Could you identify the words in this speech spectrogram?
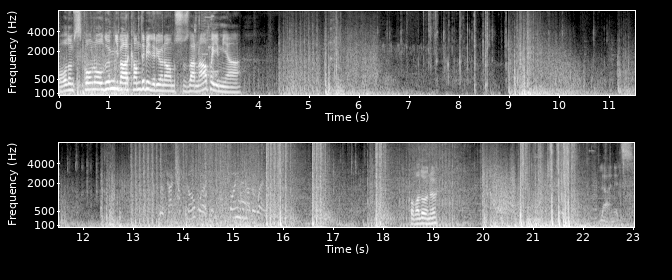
Oğlum spawn olduğum gibi arkamda beliriyor namussuzlar. Ne yapayım ya? Kovala onu. Lanet.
